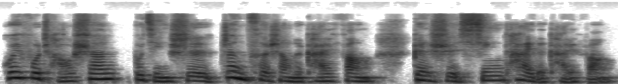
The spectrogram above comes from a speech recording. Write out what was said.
恢复潮汕不仅是政策上的开放，更是心态的开放。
